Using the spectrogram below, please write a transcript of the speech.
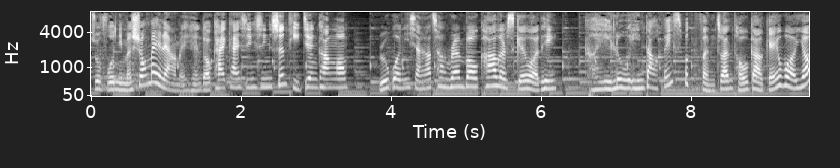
祝福你们兄妹俩每天都开开心心，身体健康哦。如果你想要唱 Rainbow Colors 给我听，可以录音到 Facebook 粉专投稿给我哟。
